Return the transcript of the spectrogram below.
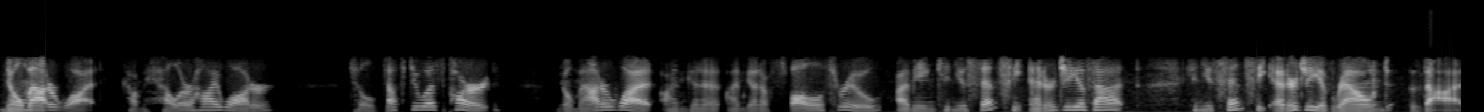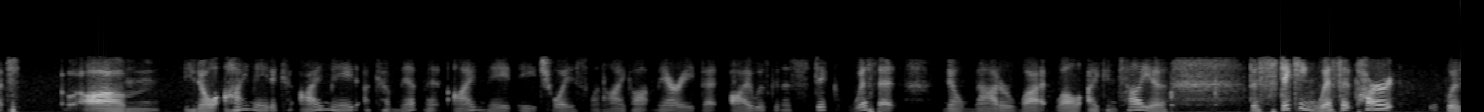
No matter what, come hell or high water, till death do us part, no matter what, I'm gonna I'm gonna follow through. I mean, can you sense the energy of that? Can you sense the energy around that? Um, you know, I made a I made a commitment. I made a choice when I got married that I was going to stick with it no matter what. Well, I can tell you the sticking with it part was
